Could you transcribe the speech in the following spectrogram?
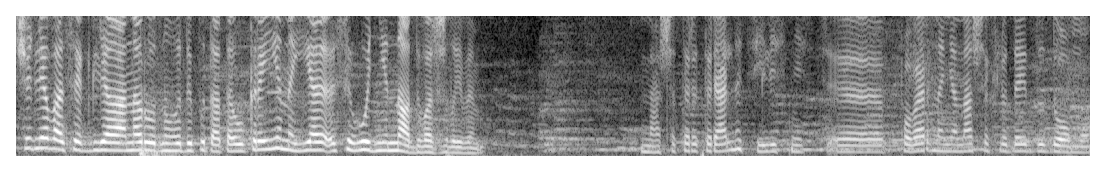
Що для вас, як для народного депутата України, є сьогодні надважливим? Наша територіальна цілісність, е, повернення наших людей додому,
